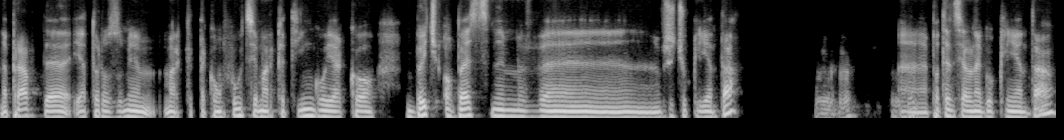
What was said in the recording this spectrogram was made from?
naprawdę, ja to rozumiem market, taką funkcję marketingu jako być obecnym w, w życiu klienta, mhm. Mhm. E, potencjalnego klienta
